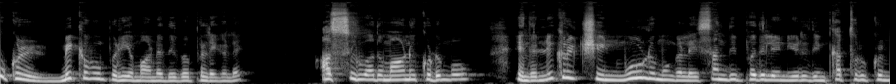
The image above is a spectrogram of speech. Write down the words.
கிறிஸ்துவுக்குள் மிகவும் பிரியமான தெய்வ பிள்ளைகளை ஆசீர்வாதமான குடும்பம். இந்த நிகழ்ச்சியின் மூலம் உங்களை சந்திப்பதில் என் இறுதியும் கத்தருக்குள்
